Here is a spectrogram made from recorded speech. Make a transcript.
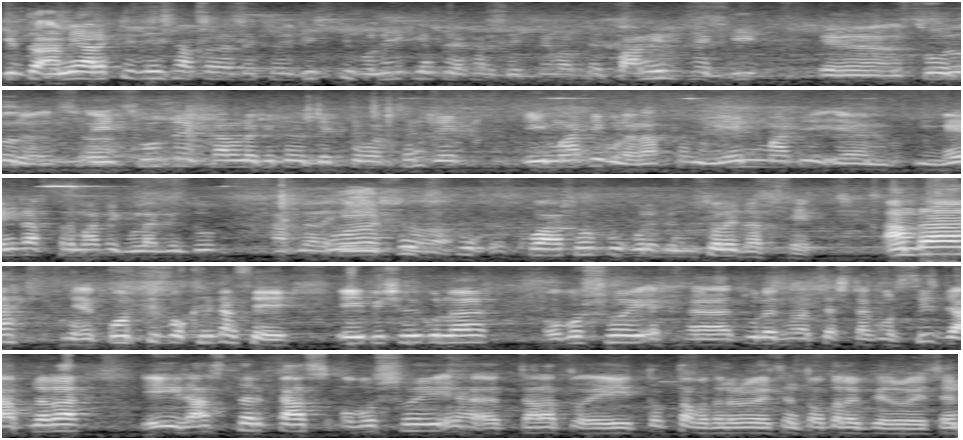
কিন্তু আমি আরেকটি জিনিস আপনারা দেখতে বৃষ্টি হলেই কিন্তু এখানে দেখতে পাচ্ছেন পানির যে একটি স্রোত এই স্রোতের কারণে কিন্তু দেখতে পাচ্ছেন যে এই মাটিগুলো রাস্তার মেন মাটি মেন রাস্তার মাটিগুলো কিন্তু আপনার পু- পুকুরে কিন্তু চলে যাচ্ছে। আমরা কর্তৃপক্ষের কাছে এই বিষয়গুলা অবশ্যই তুলে ধরার চেষ্টা করছি যে আপনারা এই রাস্তার কাজ অবশ্যই আহ, যারা তো এই তত্ত্বাবধানে রয়েছেন তদারকি রয়েছেন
